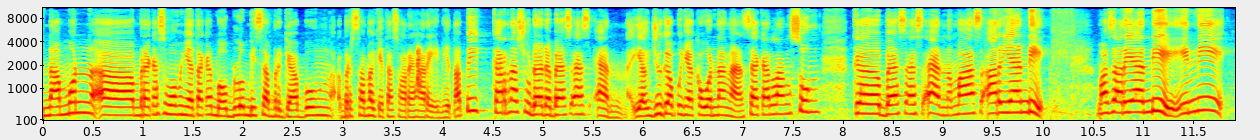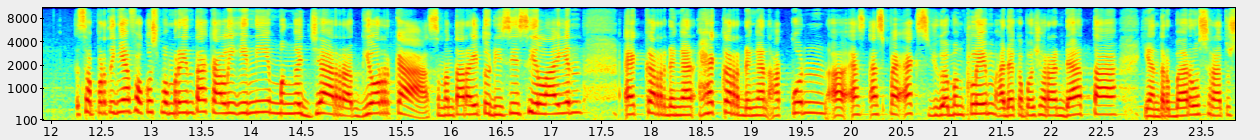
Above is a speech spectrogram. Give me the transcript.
Namun uh, mereka semua menyatakan bahwa belum bisa bergabung bersama kita sore hari ini. Tapi karena sudah ada BSSN yang juga punya kewenangan, saya akan langsung ke BSSN, Mas Ariandi. Mas Ariandi, ini sepertinya fokus pemerintah kali ini mengejar Bjorka. Sementara itu di sisi lain hacker dengan hacker dengan akun uh, eh, SSPX juga mengklaim ada kebocoran data yang terbaru 102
